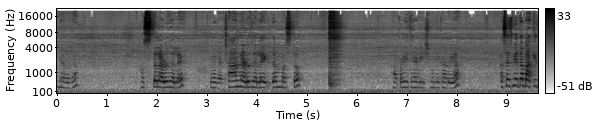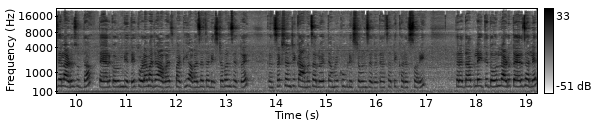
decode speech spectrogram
हे बघा. मस्त लाडू झालाय. बघा छान लाडू झालाय एकदम मस्त. आपण इथे या डिशमध्ये काढूया. असेच मी आता बाकीचे लाडू सुद्धा तयार करून घेते. थोडा माझ्या आवाज पाठी आवाजाचा डिस्टर्बन्स येतोय. कन्स्ट्रक्शनची कामं चालू आहेत त्यामुळे खूप डिस्टर्बन्स येतो त्यासाठी खरंच सॉरी तर आता आपल्या इथे दोन लाडू तयार झालेत.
